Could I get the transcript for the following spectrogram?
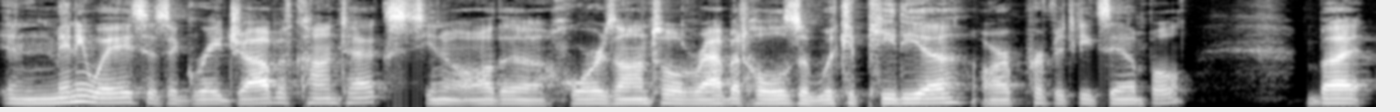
in many ways does a great job of context. You know, all the horizontal rabbit holes of Wikipedia are a perfect example. But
